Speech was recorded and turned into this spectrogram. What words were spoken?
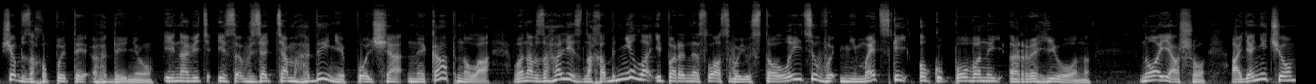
щоб захопити Гдиню. І навіть із взяттям Гдині Польща не капнула, вона взагалі знахабніла і перенесла свою столицю в німецький окупований регіон. Ну а я що? А я нічого,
